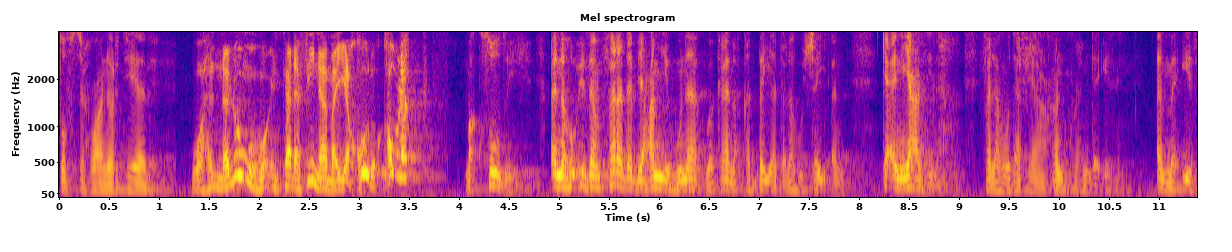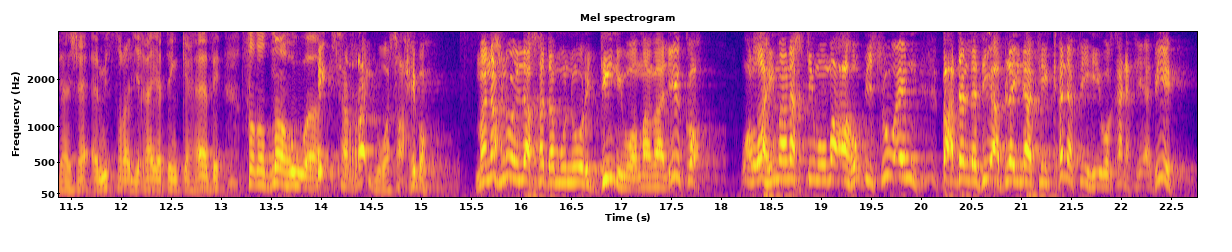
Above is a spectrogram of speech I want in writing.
تفصح عن ارتيابه وهل نلومه إن كان فينا من يقول قولك؟ مقصودي أنه إذا انفرد بعمي هناك وكان قد بيت له شيئا كأن يعزله فلا مدافع عنه عندئذ أما إذا جاء مصر لغاية كهذه صددناه و... بئس الرأي وصاحبه ما نحن إلا خدم نور الدين ومماليكه والله ما نختم معه بسوء بعد الذي أبلينا في كنفه وكنف أبيه.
